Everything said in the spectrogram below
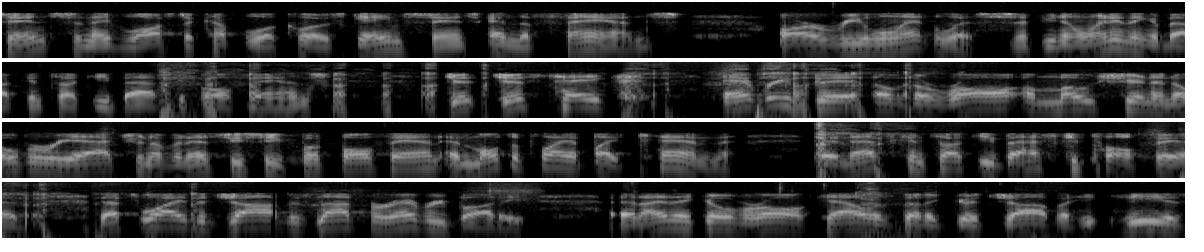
since, and they've lost a couple of close games since. And the fans are relentless. If you know anything about Kentucky basketball fans, just, just take every bit of the raw emotion and overreaction of an SEC football fan and multiply it by 10. And that's Kentucky basketball fans. That's why the job is not for everybody. And I think overall, Cal has done a good job, but he, he is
